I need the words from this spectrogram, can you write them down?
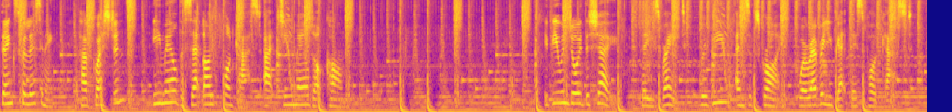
Thanks for listening. Have questions? Email the Set Life Podcast at gmail.com. If you enjoyed the show, please rate, review, and subscribe wherever you get this podcast.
